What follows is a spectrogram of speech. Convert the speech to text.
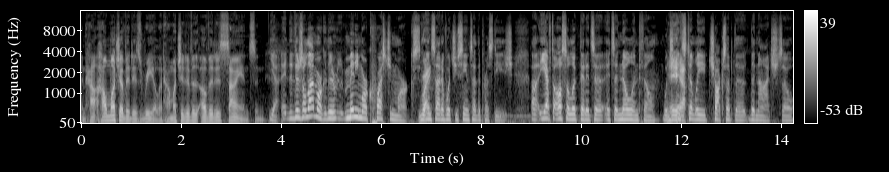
and how how much of it is real, and how much of it of it is science, and Yeah, there's a lot more. There are many more question marks Right. inside of what you see inside the Prestige. Uh, you have to also look that it's a it's a Nolan film, which Yeah. instantly chalks up the the notch. So,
